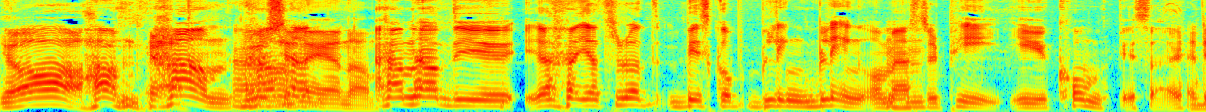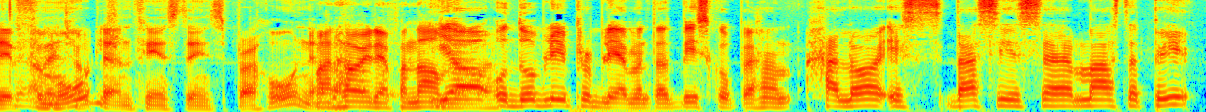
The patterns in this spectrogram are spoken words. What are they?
Ja, han ja. Han, Jag han, honom. han hade ju, jag, jag tror att biskop Bling Bling och Master P är ju kompisar. Det är förmodligen finns det inspiration Man hör ju det på namnet. Ja, och då blir problemet att biskopen, han, hallå, is, das ist uh, Master P?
